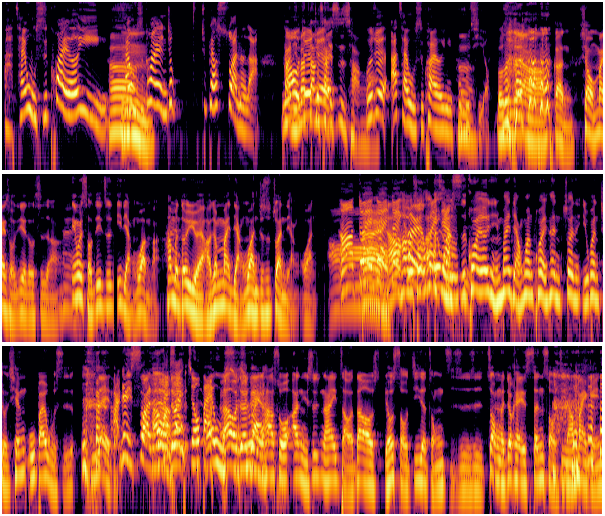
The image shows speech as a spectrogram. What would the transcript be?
啊，才五十块而已，嗯才五十块，你就就不要算了啦。然干你们要当后我就觉得，菜市场哦，我就觉得啊，才五十块而已，你付不嗯起哦。都是这样啊，干，像我卖手机也都是啊嗯，因为手机只一两万嘛，他们都以为好像卖两万就是赚两万，啊对哎然后他们客人会这样子十块而已，你卖两万块，你看你赚一万九千五百五十之类的还，跟你算然后我就九百五十，然后我就跟他说啊，你是哪里找到有手机的种子，是不是中了就可以生手机，然后卖给你，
